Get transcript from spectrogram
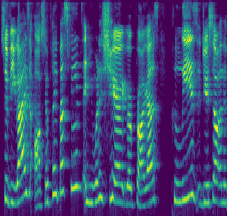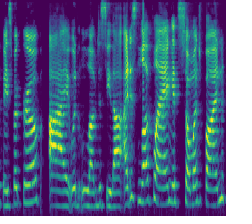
So if you guys also play Best Fiends and you want to share your progress, please do so in the Facebook group. I would love to see that. I just love playing. It's so much fun.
